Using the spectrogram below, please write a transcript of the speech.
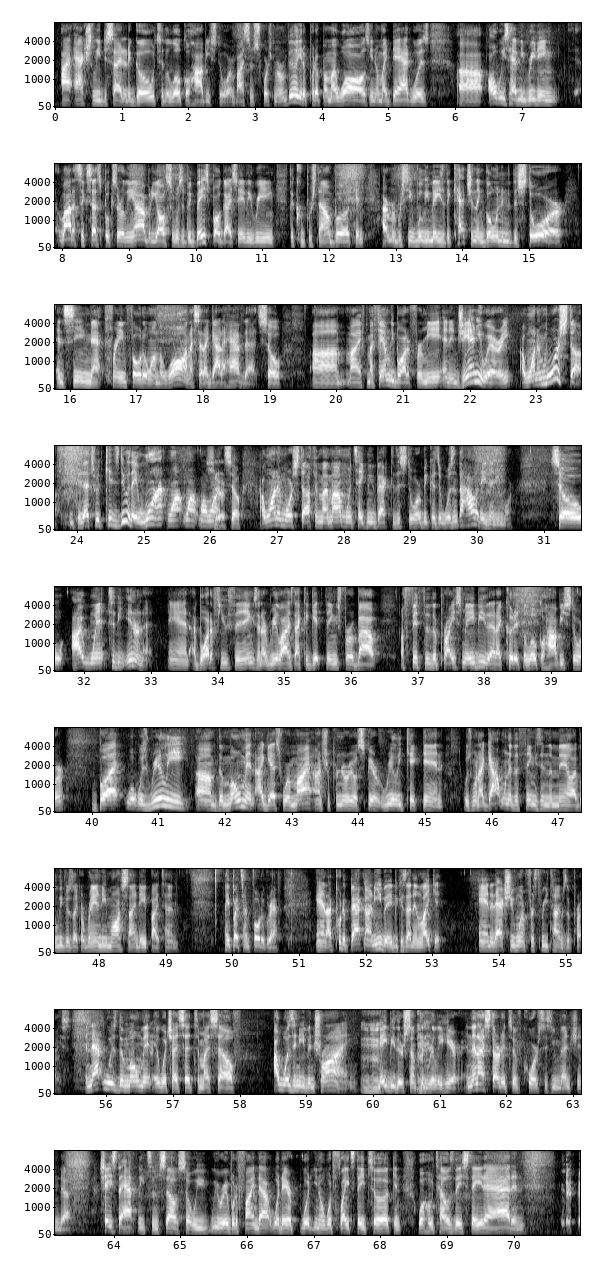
I actually decided to go to the local hobby store and buy some sports memorabilia to put up on my walls. You know, my dad was uh, always had me reading a lot of success books early on, but he also was a big baseball guy, so he had me reading the Cooperstown book. And I remember seeing Willie Mays the catch and then going into the store and seeing that frame photo on the wall, and I said, I gotta have that. So um, my, my family bought it for me, and in January, I wanted more stuff because that's what kids do. They want, want, want, want, Sure. want. So I wanted more stuff, and my mom wouldn't take me back to the store because it wasn't the holidays anymore. So I went to the internet and I bought a few things, and I realized I could get things for about a fifth of the price, maybe, that I could at the local hobby store. But what was really um, the moment, I guess, where my entrepreneurial spirit really kicked in was when I got one of the things in the mail. I believe it was like a Randy Moss signed 8x10, 8x10 photograph. And I put it back on eBay because I didn't like it. And it actually went for three times the price. And that was the moment at which I said to myself, I wasn't even trying. Maybe there's something really here. And then I started to, of course, as you mentioned, uh, chase the athletes themselves. So we, we were able to find out what air, what you know, what flights they took and what hotels they stayed at, and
